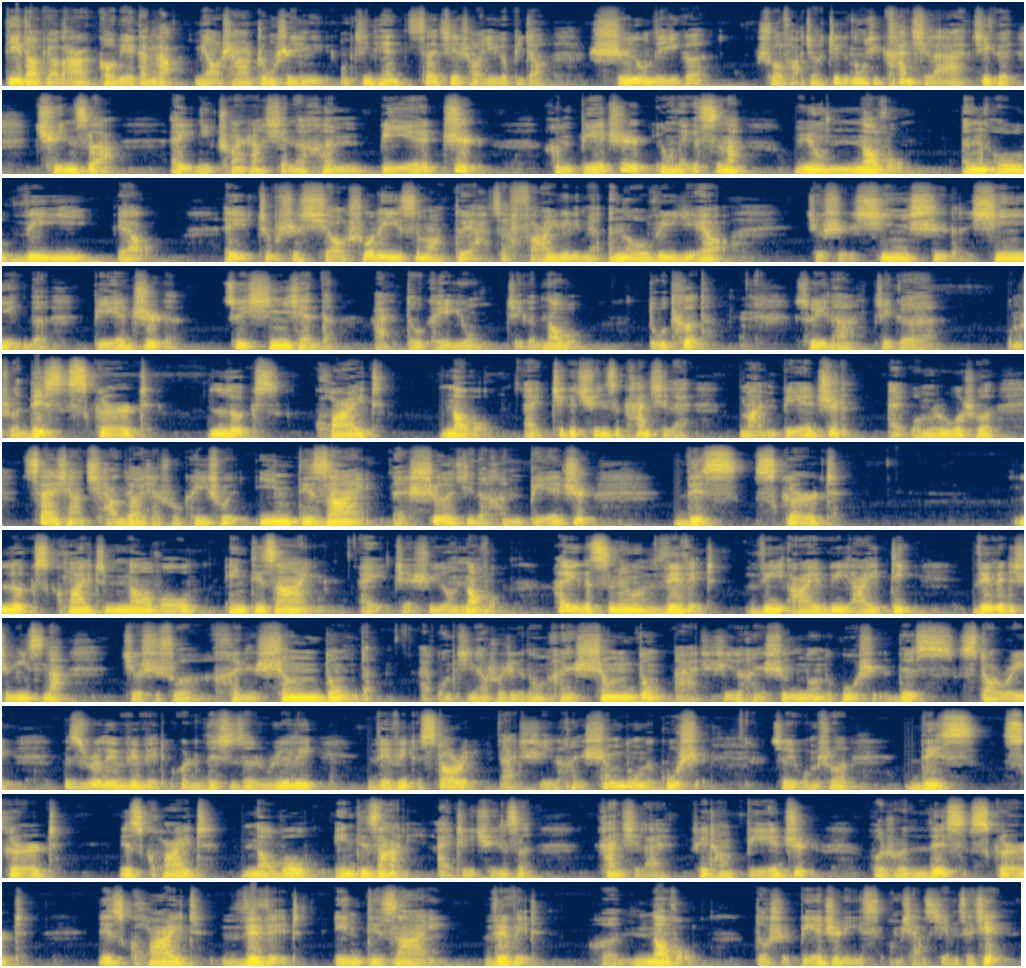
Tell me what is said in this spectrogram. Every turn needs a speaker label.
Speaker 1: 地道表达，告别尴尬，秒杀中式英语。我们今天再介绍一个比较实用的一个说法，叫这个东西看起来啊，这个裙子啊，哎，你穿上显得很别致，很别致。用哪个词呢？用 novel，n o v e l。哎，这不是小说的意思吗？对啊，在法语里面，n o v e l 就是新式的、新颖的、别致的、最新鲜的，哎，都可以用这个 novel，独特的。所以呢，这个我们说，this skirt looks quite novel。哎，这个裙子看起来蛮别致的。哎，我们如果说再想强调一下，说可以说 in design，哎，设计的很别致。This skirt looks quite novel in design。哎，这是用 novel。还有一个词呢，用 vivid，v i v i d，vivid 什么意思呢？就是说很生动的。 哎，我们经常说这个东西很生动啊，这是一个很生动的故事。This story is really vivid，或者 This is a really vivid story。啊，这是一个很生动的故事。所以我们说 This skirt is quite novel in design。哎，这个裙子看起来非常别致，或者说 This skirt is quite vivid in design。vivid 和 novel 都是别致的意思。我们下次节目再见。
